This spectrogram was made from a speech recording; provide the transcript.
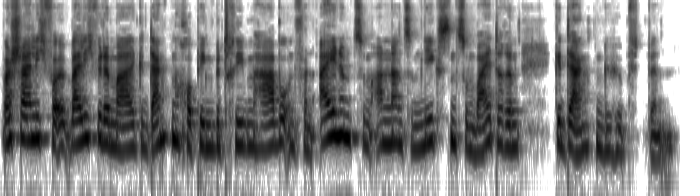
Wahrscheinlich, weil ich wieder mal Gedankenhopping betrieben habe und von einem zum anderen, zum nächsten, zum weiteren Gedanken gehüpft bin.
